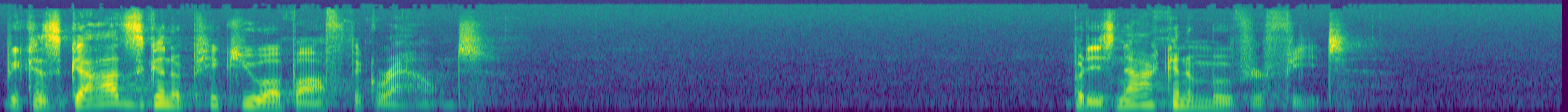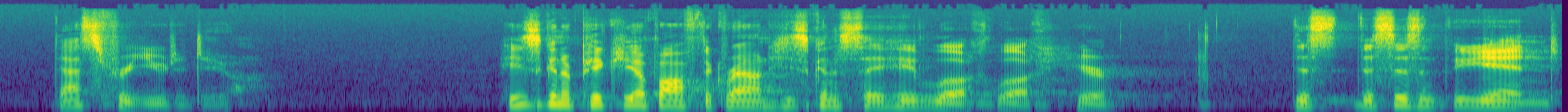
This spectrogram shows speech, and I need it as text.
Because God's going to pick you up off the ground. But He's not going to move your feet. That's for you to do. He's going to pick you up off the ground. He's going to say, hey, look, look, here, this, this isn't the end.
